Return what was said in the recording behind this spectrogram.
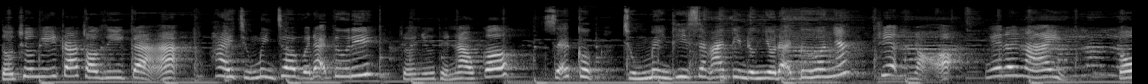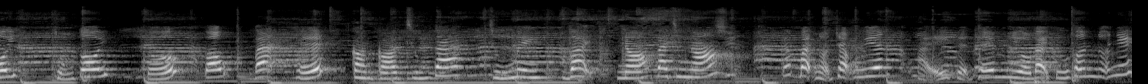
Tớ chưa nghĩ ra trò gì cả. Hay chúng mình chơi với đại từ đi. Chơi như thế nào cơ? Sẽ cực, chúng mình thi xem ai tìm được nhiều đại từ hơn nhé. Chuyện nhỏ, nghe đây này. Tôi, chúng tôi, tớ, cậu, bạn, thế. Còn có chúng ta, chúng mình, vậy, nó và chúng nó. Các bạn ở trạng nguyên, hãy kể thêm nhiều đại từ hơn nữa nhé.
